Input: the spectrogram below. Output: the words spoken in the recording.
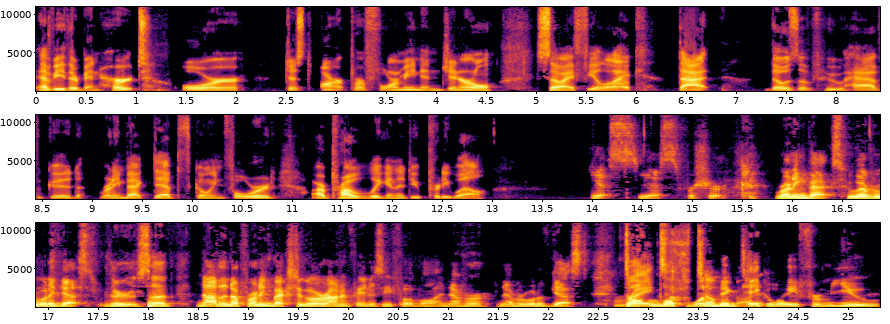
have either been hurt or just aren't performing in general. So I feel like that those of who have good running back depth going forward are probably going to do pretty well. Yes, yes, for sure. Running backs, whoever would have guessed? There's uh, not enough running backs to go around in fantasy football. I never, never would have guessed. Dalton, what's one me big about it. takeaway from you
